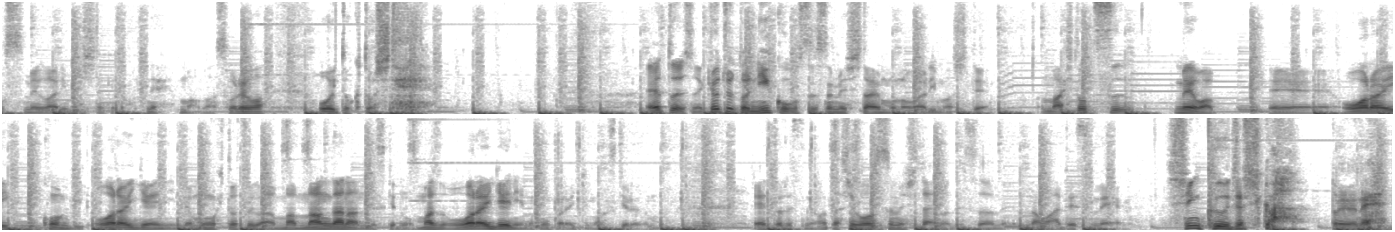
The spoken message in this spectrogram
おすすめがありましたけどね。まあまあそれは置いとくとして。えっとですね今日ちょっと2個おすすめしたいものがありまして。まあ1つ目は、えー、お笑いコンビお笑い芸人でもう1つが、まあ、漫画なんですけどまずお笑い芸人の方からいきますけれども。えっとですね、私がおすすめしたいのですのはですね、真空ジェシカというね、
